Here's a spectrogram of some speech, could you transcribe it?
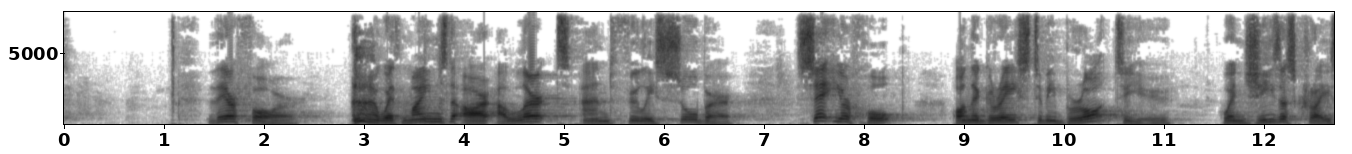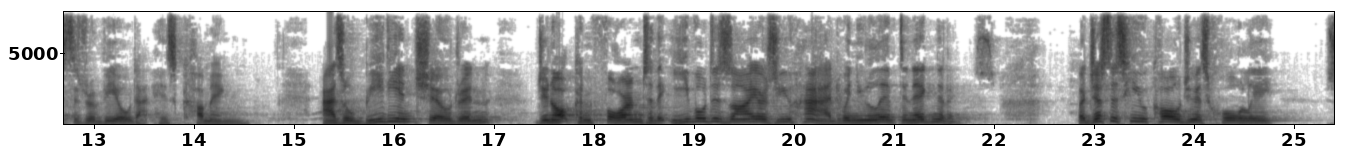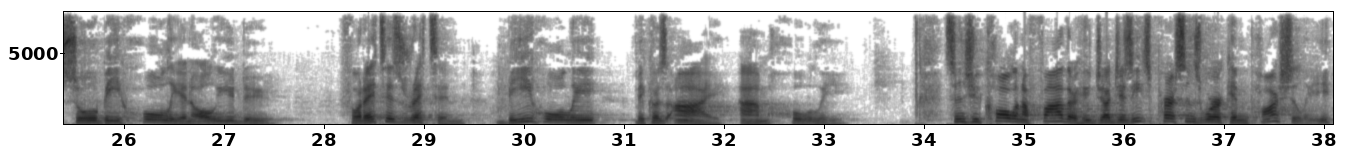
Therefore, with minds that are alert and fully sober, set your hope on the grace to be brought to you when Jesus Christ is revealed at his coming. As obedient children, do not conform to the evil desires you had when you lived in ignorance. But just as he who called you is holy, so be holy in all you do. For it is written, be holy because I am holy. Since you call on a father who judges each person's work impartially,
